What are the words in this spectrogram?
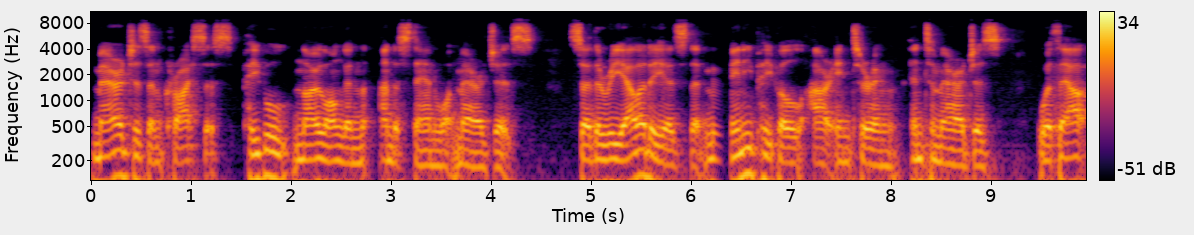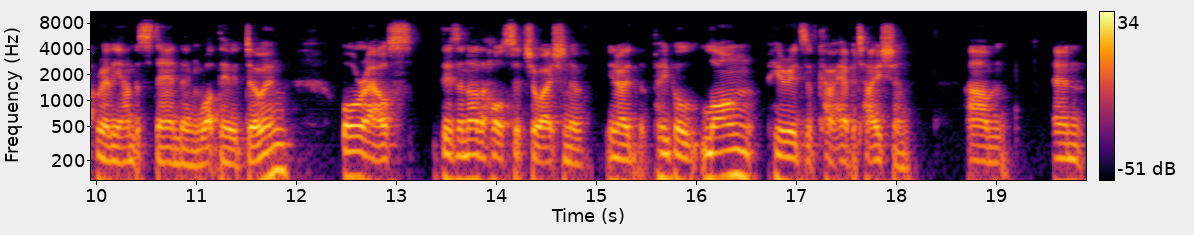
marriage is in crisis. People no longer understand what marriage is. So the reality is that many people are entering into marriages without really understanding what they're doing or else there's another whole situation of you know people long periods of cohabitation, um, and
